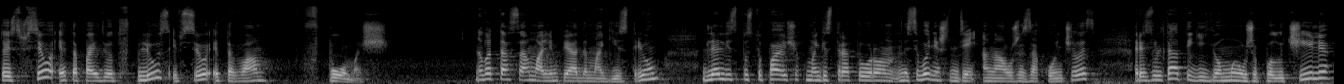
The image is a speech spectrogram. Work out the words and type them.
То есть все это пойдет в плюс, и все это вам в помощь. Ну вот та самая Олимпиада Магистриум – для лиц, поступающих в магистратуру. На сегодняшний день она уже закончилась. Результаты ее мы уже получили.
